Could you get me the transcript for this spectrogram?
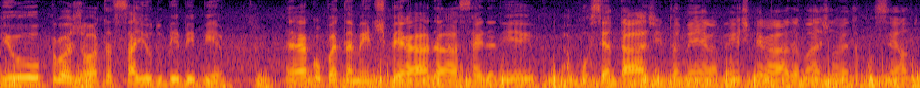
E o Projota saiu do BBB. Era completamente esperada a saída dele, a porcentagem também era bem esperada, mais de 90%.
